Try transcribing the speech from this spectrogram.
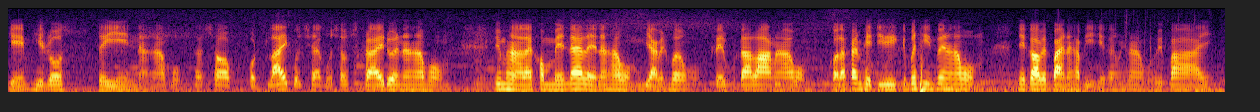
เกม Hero ตีนนะครับผมถ้าชอบกดไลค์กดแชร์กด Subscribe ด้วยนะครับผมมีปัญหาอะไรคอมเมนต์ได้เลยนะครับผมอยากเป็นเพื่อนผมเฟซบุ๊กด้านล่างนะครับผมกดไลค์แฟนเพจดีๆกับเพื่อนทีมด้วยนะครับผมนี่ก็ไปไปนะครับอีกเจอกันข้างหน้าผมบ๊ายบาย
